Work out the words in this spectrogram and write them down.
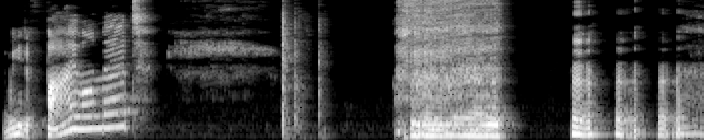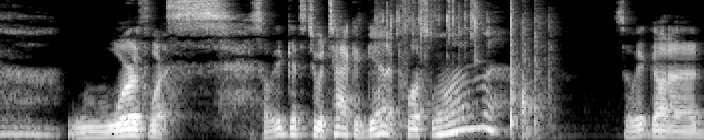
We need a five on that? Worthless. So it gets to attack again at plus one. So it got a,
